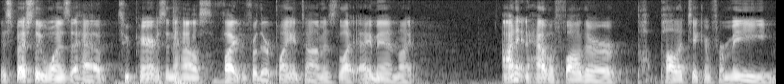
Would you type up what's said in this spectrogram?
especially ones that have two parents in the house fighting for their playing time. Is like, hey man, like I didn't have a father p- politicking for me.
